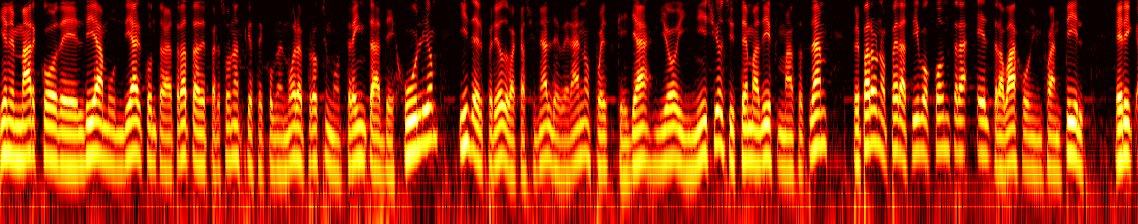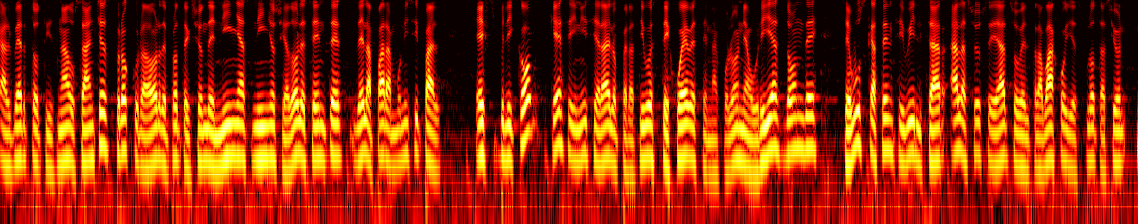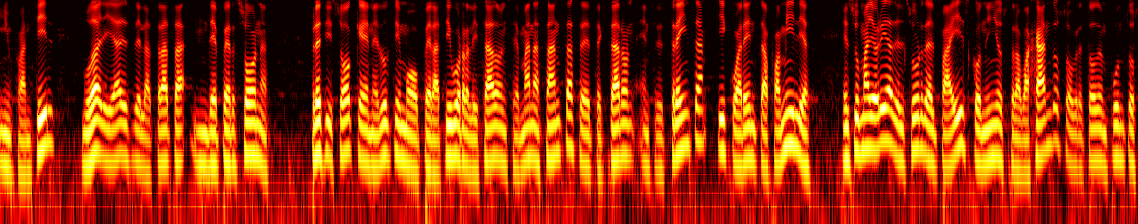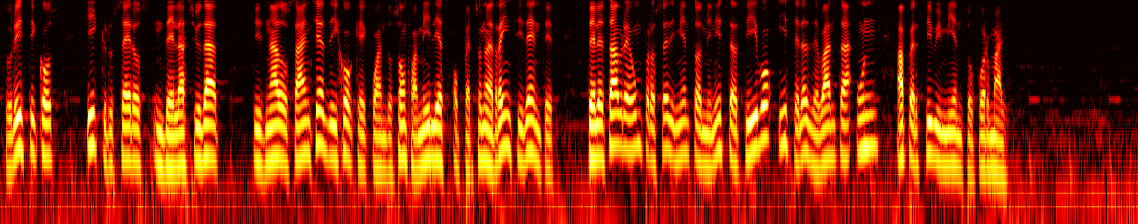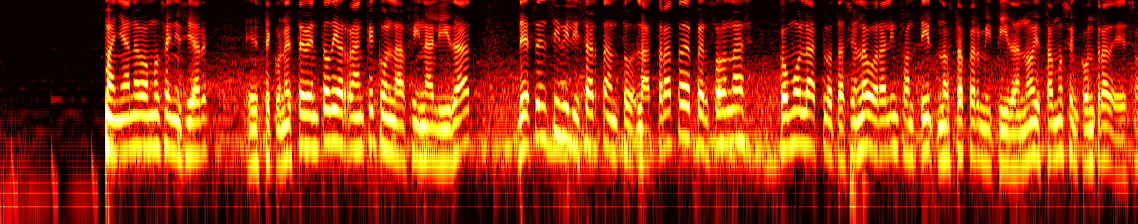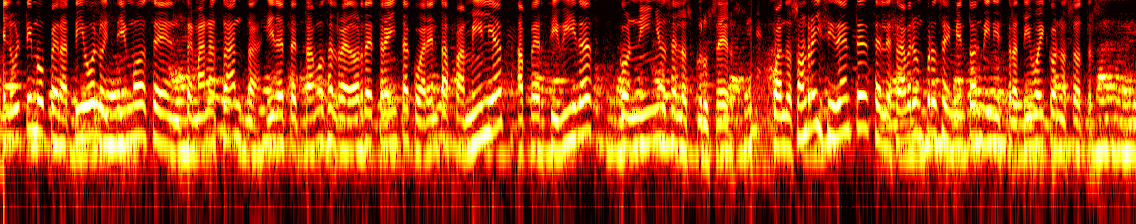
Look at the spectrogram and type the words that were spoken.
Y en el marco del Día Mundial contra la Trata de Personas que se conmemora el próximo 30 de julio y del periodo vacacional de verano, pues que ya dio inicio, el sistema DIF Mazatlán prepara un operativo contra el trabajo infantil. Eric Alberto Tiznado Sánchez, procurador de protección de niñas, niños y adolescentes de la para municipal, explicó que se iniciará el operativo este jueves en la colonia Urias, donde se busca sensibilizar a la sociedad sobre el trabajo y explotación infantil, modalidades de la trata de personas. Precisó que en el último operativo realizado en Semana Santa se detectaron entre 30 y 40 familias, en su mayoría del sur del país, con niños trabajando, sobre todo en puntos turísticos y cruceros de la ciudad. Tiznado Sánchez dijo que cuando son familias o personas reincidentes, se les abre un procedimiento administrativo y se les levanta un apercibimiento formal. Mañana vamos a iniciar este, con este evento de arranque con la finalidad de sensibilizar tanto la trata de personas como la explotación laboral infantil no está permitida, ¿no? Y estamos en contra de eso. El último operativo lo hicimos en Semana Santa y detectamos alrededor de 30, 40 familias apercibidas con niños en los cruceros. Cuando son reincidentes se les abre un procedimiento administrativo ahí con nosotros.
